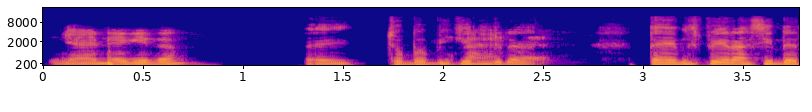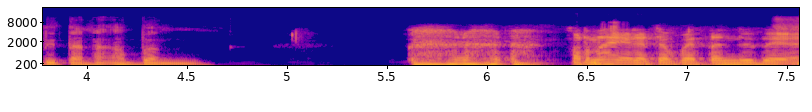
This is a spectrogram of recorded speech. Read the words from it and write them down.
Nggak ada gitu. eh, coba bikin Nggak ada. terinspirasi dari tanah abang Pernah ya kecopetan gitu ya?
